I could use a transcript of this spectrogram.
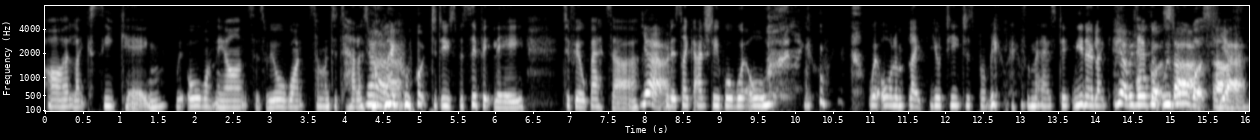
are like seeking. We all want the answers. We all want someone to tell us Yeah. like what to do specifically to feel better. Yeah. But it's like actually, well, we're all like. We're all like your teacher's probably a bit of a mess too. You know, like Yeah, we've all every- got we've stuff. all got stuff. Yeah.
